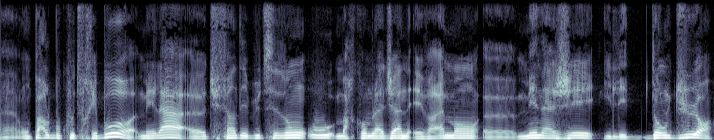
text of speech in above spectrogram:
euh, on parle beaucoup de Fribourg, mais là, euh, tu fais un début de saison où Marco Mladjan est vraiment ménagé, il est dans le dur.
